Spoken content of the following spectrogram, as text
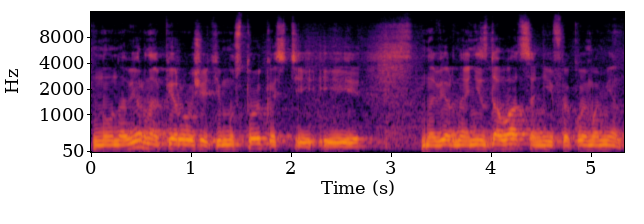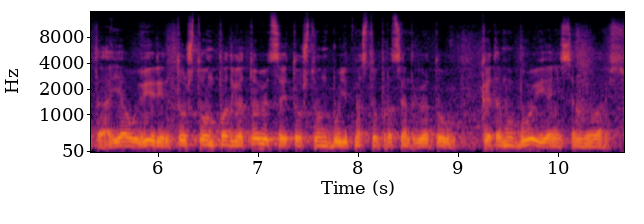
Ну, наверное, в первую очередь ему стойкости и наверное, не сдаваться ни в какой момент. А я уверен, то, что он подготовится и то, что он будет на 100% готов к этому бою, я не сомневаюсь.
